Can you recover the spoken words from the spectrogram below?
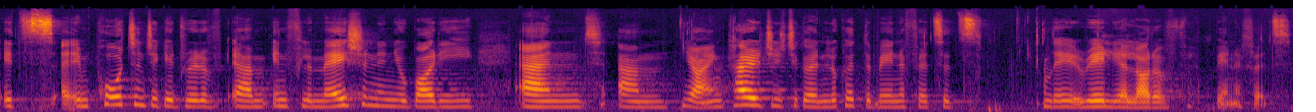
It's important to get rid of um, inflammation in your body, and um, yeah, I encourage you to go and look at the benefits. It's, there are really a lot of benefits.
